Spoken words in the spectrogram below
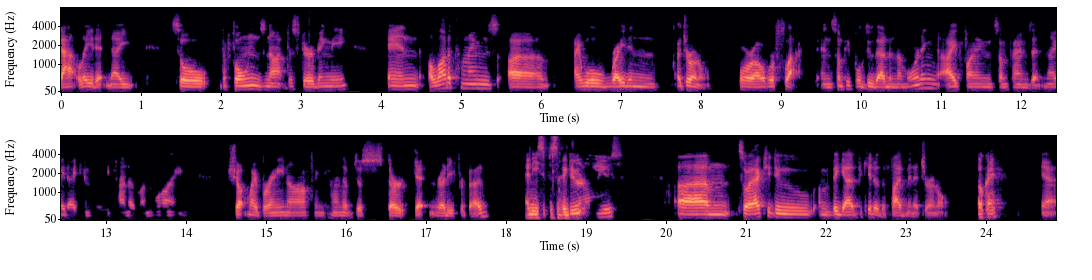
that late at night. So the phone's not disturbing me. And a lot of times uh, i will write in a journal or i'll reflect. And some people do that in the morning. I find sometimes at night i can really kind of unwind shut my brain off and kind of just start getting ready for bed. Any specific journal you use? Um, so I actually do. I'm a big advocate of the five minute journal. Okay. Yeah.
